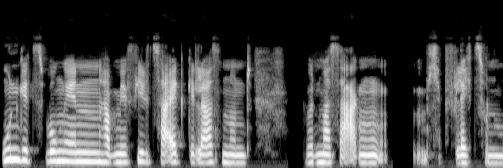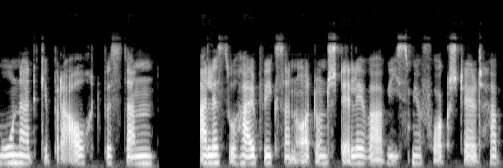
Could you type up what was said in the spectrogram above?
ungezwungen, habe mir viel Zeit gelassen und würde mal sagen, ich habe vielleicht so einen Monat gebraucht, bis dann alles so halbwegs an Ort und Stelle war, wie ich es mir vorgestellt habe.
